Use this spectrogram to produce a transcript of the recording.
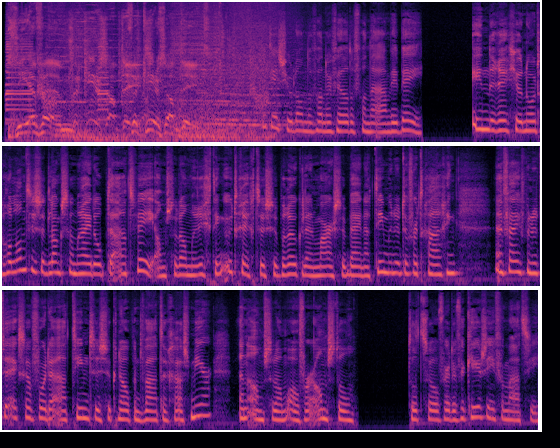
ZFM, verkeersupdate. verkeersupdate. Dit is Jolande van der Velde van de ANWB. In de regio Noord-Holland is het langzaam rijden op de A2 Amsterdam richting Utrecht tussen Breukelen en Maarsen bijna 10 minuten vertraging en 5 minuten extra voor de A10 tussen Knopend Watergaasmeer en Amsterdam over Amstel. Tot zover de verkeersinformatie.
